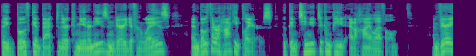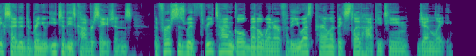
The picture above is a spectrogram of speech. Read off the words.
They both give back to their communities in very different ways. And both are hockey players who continue to compete at a high level. I'm very excited to bring you each of these conversations. The first is with three time gold medal winner for the U.S. Paralympic sled hockey team, Jen Lee.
